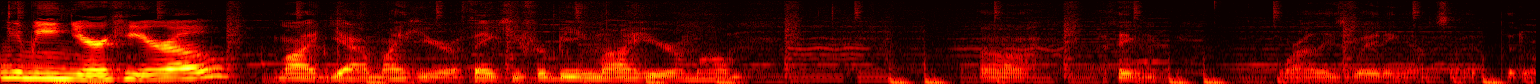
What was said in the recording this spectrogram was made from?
You mean your hero? My yeah, my hero. Thank you for being my hero, mom. Uh, I think Wiley's waiting outside the door.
